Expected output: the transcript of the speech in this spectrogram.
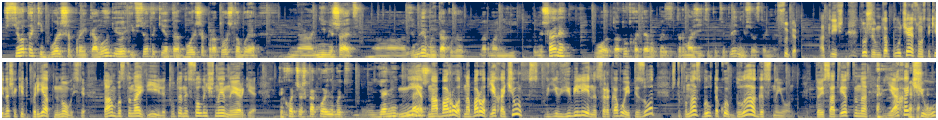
все-таки больше про экологию, и все-таки это больше про то, чтобы э, не мешать э, земле. Мы и так уже нормально ей помешали. Вот, а тут хотя бы затормозите потепление и все остальное. Супер, отлично. Слушай, ну там получается у нас такие наши какие-то приятные новости. Там восстановили, тут и солнечная энергия. Ты хочешь какой-нибудь... Я не... Нет, знаешь... наоборот, наоборот. Я хочу в юбилейный сороковой эпизод, чтобы у нас был такой благостный он. То есть, соответственно, я хочу,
